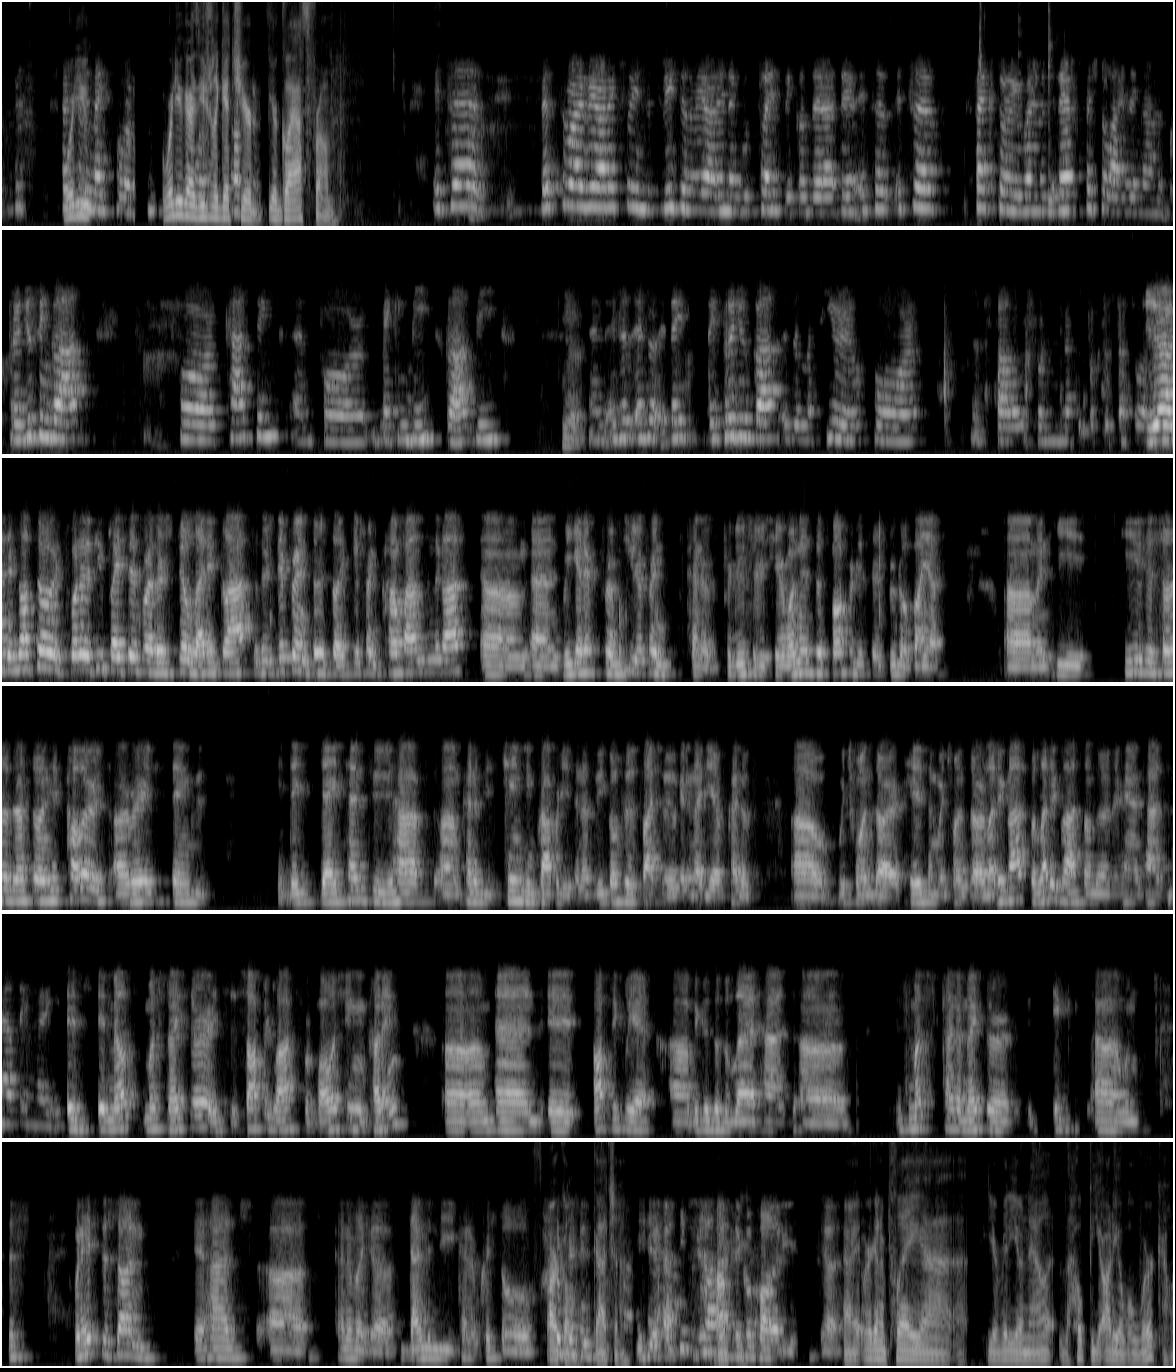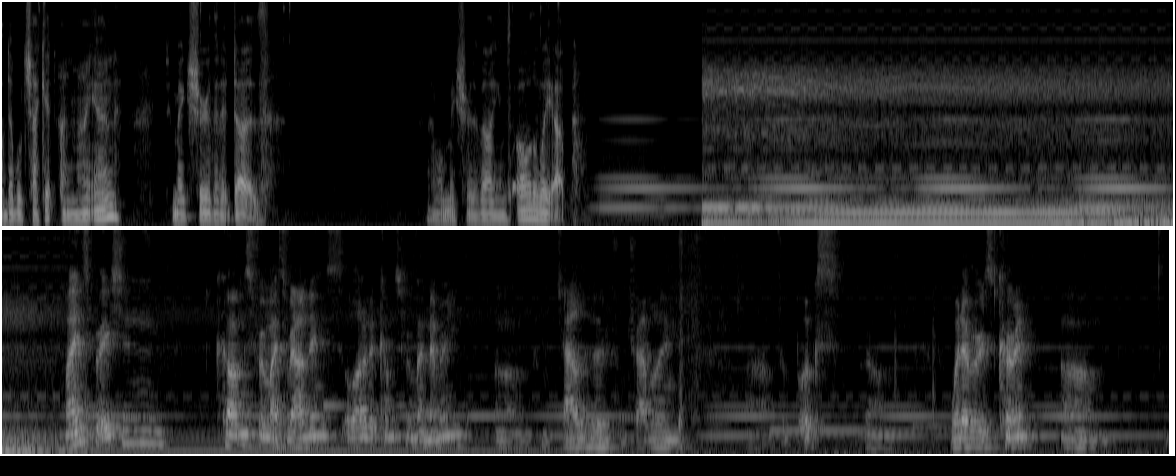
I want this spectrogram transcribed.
Where do you- made for. Where do you guys usually get your your glass from? It's a. That's why we are actually in this region. We are in a good place because there, are, there it's a it's a factory where they are specializing on producing glass for casting and for making beads, glass beads, Yeah. and as a, as a, they they produce glass as a material for Yeah, there's also it's one of the few places where there's still leaded glass. So there's different there's like different compounds in the glass, um, and we get it from two different kind of producers here. One is the small producer, is Rudolf um, and he he uses soda dresso, and his colors are very. 'cause They they tend to have um, kind of these changing properties, and as we go through the slideshow, you'll get an idea of kind of uh, which ones are his and which ones are leaded glass. But leaded glass, on the other hand, has melting very easy. it's, it melts much nicer. It's a softer glass for polishing and cutting. Um, and it optically, uh, because of the lead, has uh, it's much kind of nicer. It, uh, when this when it hits the sun, it has uh, kind of like a diamondy kind of crystal Sparkle. Gotcha. yeah, optical qualities. Yeah. All right, we're gonna play uh, your video now. I hope the audio will work. I'll double check it on my end to make sure that it does. I will make sure the volume's all the way up. My inspiration comes from my surroundings. A lot of it comes from my memory, um, from childhood, from traveling, uh, from books, whatever is current. Um,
